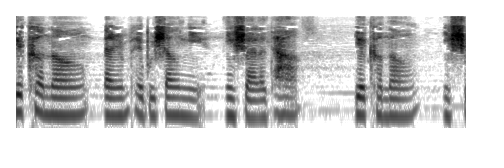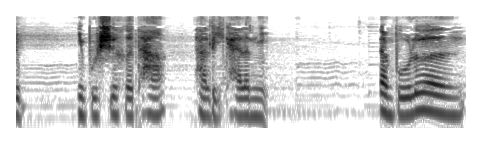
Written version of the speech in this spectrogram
也可能男人配不上你，你甩了他；也可能你是你不适合他，他离开了你。但不论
